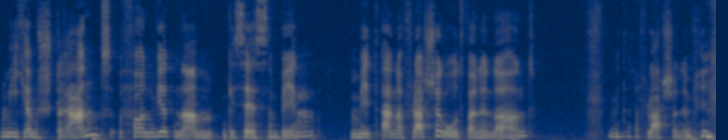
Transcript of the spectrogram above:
wie ich am Strand von Vietnam gesessen bin, mit einer Flasche Rotwein in der Hand, mit einer Flasche nämlich,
